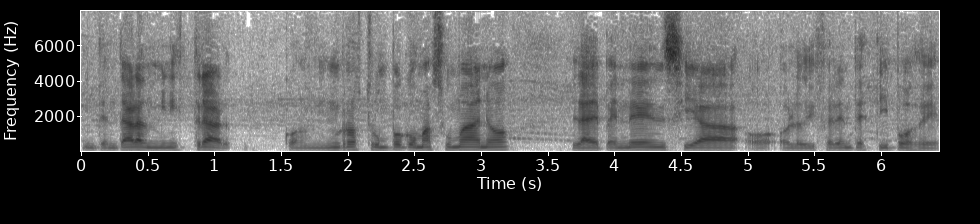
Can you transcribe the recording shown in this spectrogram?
intentar administrar con un rostro un poco más humano la dependencia o, los diferentes tipos de,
